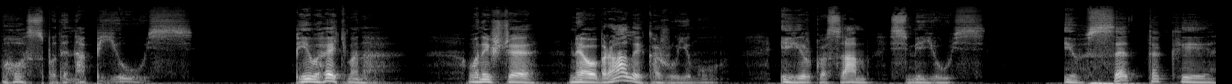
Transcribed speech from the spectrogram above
Господи, нап'юсь півгетьмана. Вони ще не обрали, кажу йому, і гірко сам сміюсь. І все таки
